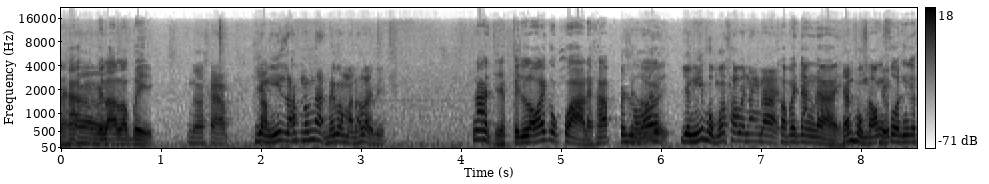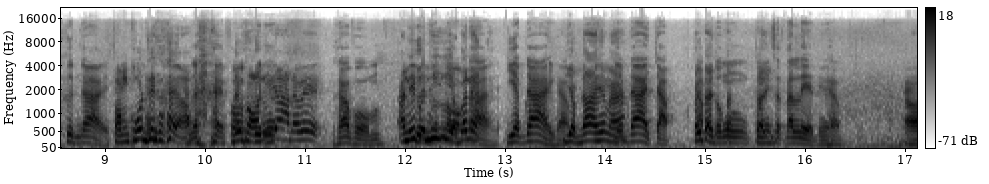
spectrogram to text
นะฮะเออเวลาเราเบรกนะครับ อย่างนี้รับน้ำหนักได้ประมาณเท่าไหร่พี่ น่าจะเป็นร้อยกว่าๆนะครับเป็นร้อยอย่างนี้ผมก็เข้าไปนั่งได้ เข้าไปนั่งได้งั้นผมสองเดี๋ยวคนก็ขึ้นได้สองคนได้ด้วยเหรอได้เพราะเดี๋ยวขออขึ้นนุญาตนะพี่ครับผม อันนี้เป็นที่เหยียบปะเนี่ยขึ้ทดลองได้เหยียบได้ครับเหยียบได้ใช่ไหมเหยียบได้จับเอ้ยจับแต่ตรงแต่ตรงสแตนเลสนี่ครับอ๋อ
